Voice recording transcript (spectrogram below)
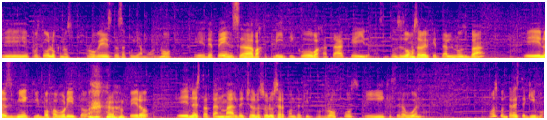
eh, pues todo lo que nos provee esta Sakuyamon, ¿no? Eh, defensa, baja crítico, baja ataque y demás. Entonces vamos a ver qué tal nos va. Eh, no es mi equipo favorito, pero eh, no está tan mal. De hecho, lo suelo usar contra equipos rojos y que será bueno. Vamos contra este equipo.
